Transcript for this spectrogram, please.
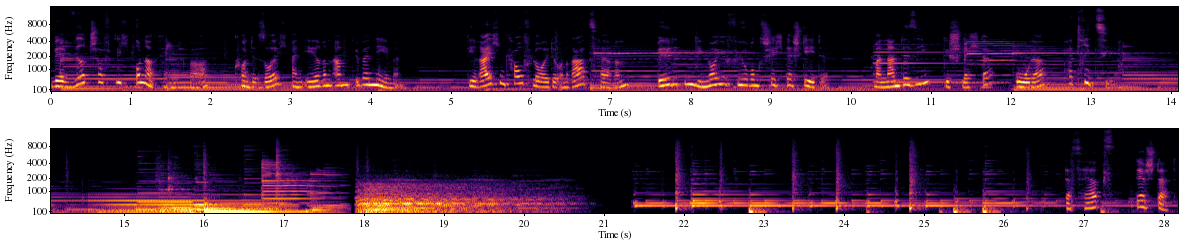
wer wirtschaftlich unabhängig war, konnte solch ein Ehrenamt übernehmen. Die reichen Kaufleute und Ratsherren bildeten die neue Führungsschicht der Städte. Man nannte sie Geschlechter oder Patrizier. Stadt.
